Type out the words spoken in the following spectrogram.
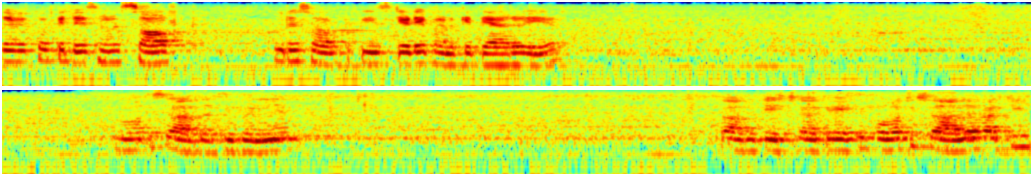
ਇਹਦੇ ਵੇਖੋ ਕਿੱਡੇ ਸੋਹਣੇ ਸੌਫਟ ਪੂਰੇ ਸੌਫਟ ਪੀਸ ਜਿਹੜੇ ਬਣ ਕੇ ਤਿਆਰ ਹੋਏ ਆ। ਬਹੁਤ ਹੀ ਸਵਾਦ ਬਰਫੀ ਬਣੀ ਆ। ਤੁਹਾਨੂੰ ਟੇਸਟ ਕਰਕੇ ਵੇਖ, ਬਹੁਤ ਹੀ ਸਵਾਦ ਹੈ ਬਾਕੀ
